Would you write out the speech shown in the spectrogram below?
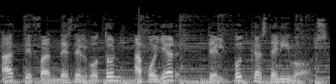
Hazte fan desde el botón apoyar del podcast de Nivos.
